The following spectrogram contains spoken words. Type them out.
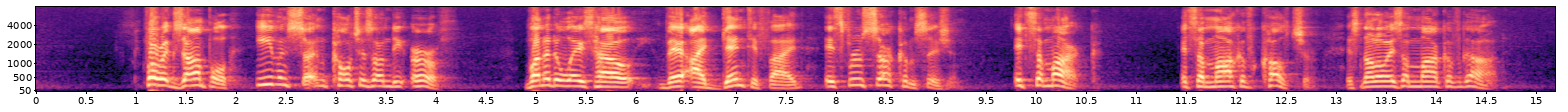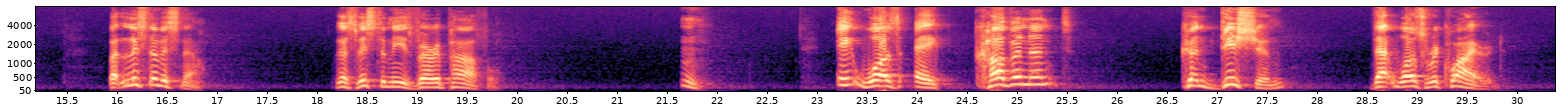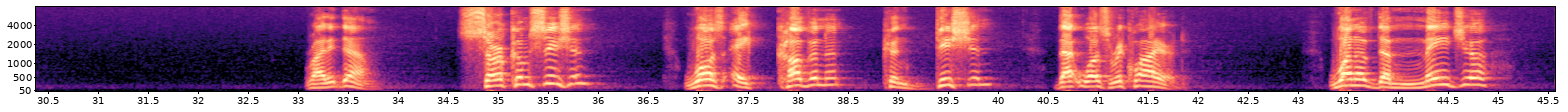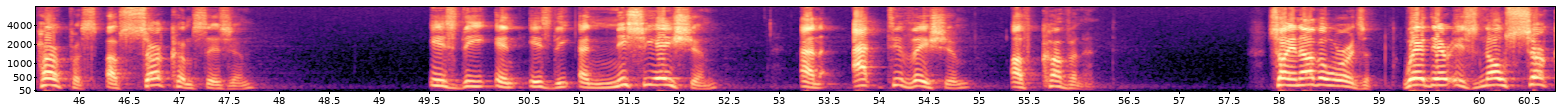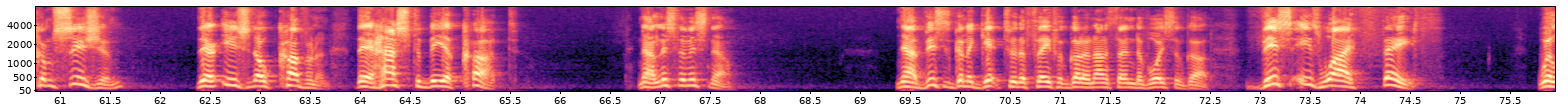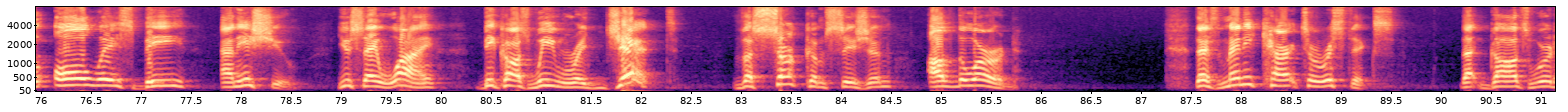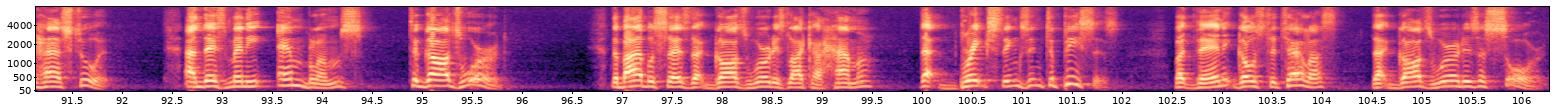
For example, even certain cultures on the earth, one of the ways how they're identified is through circumcision. It's a mark. It's a mark of culture. It's not always a mark of God. But listen to this now, because this to me is very powerful. Mm. It was a covenant condition that was required. Write it down. Circumcision was a covenant condition that was required. One of the major purpose of circumcision is the, in, is the initiation and activation of covenant. So, in other words, where there is no circumcision, there is no covenant. There has to be a cut. Now, listen to this now. Now, this is going to get to the faith of God and understanding the voice of God. This is why faith will always be an issue. You say, why? Because we reject the circumcision of the word. There's many characteristics that God's word has to it. And there's many emblems to God's word. The Bible says that God's word is like a hammer that breaks things into pieces. But then it goes to tell us that God's word is a sword.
